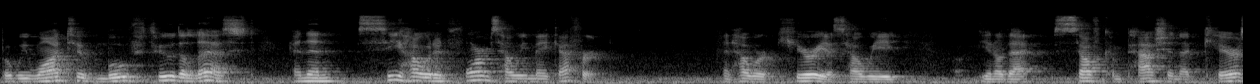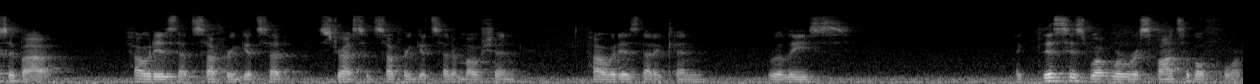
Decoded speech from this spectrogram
but we want to move through the list and then see how it informs how we make effort and how we're curious, how we, you know, that self compassion that cares about how it is that suffering gets that stress and suffering gets that emotion, how it is that it can release. Like, this is what we're responsible for.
